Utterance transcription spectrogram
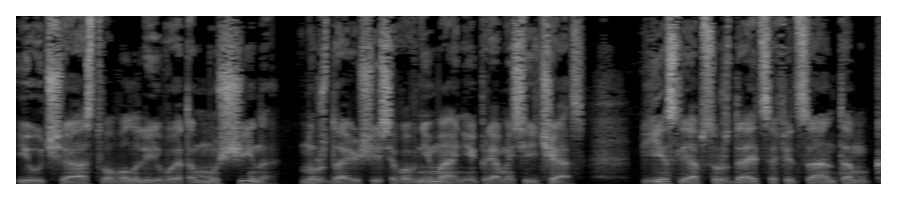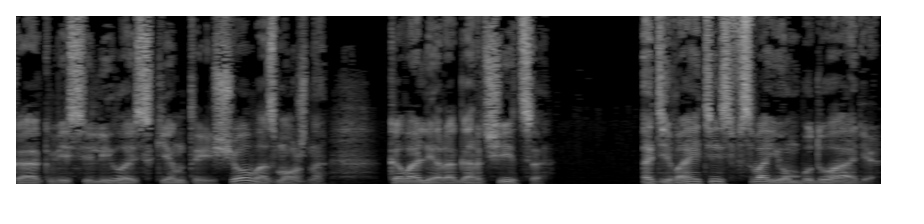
и участвовал ли в этом мужчина, нуждающийся во внимании прямо сейчас. Если обсуждать с официантом, как веселилась с кем-то еще, возможно, кавалер огорчится. Одевайтесь в своем будуаре.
